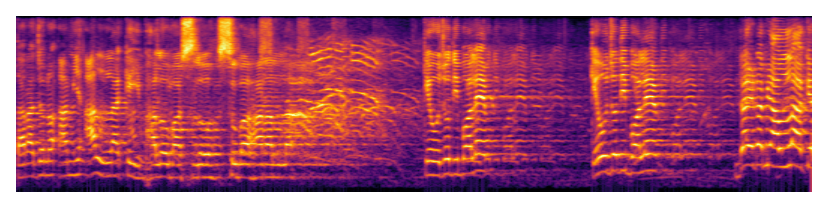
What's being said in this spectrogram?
তারা যেন আমি আল্লাহকেই ভালোবাসলো সুবাহান আল্লাহ কেউ যদি বলে, কেউ যদি বলে, ডাইরেক্ট আমি আল্লাহকে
